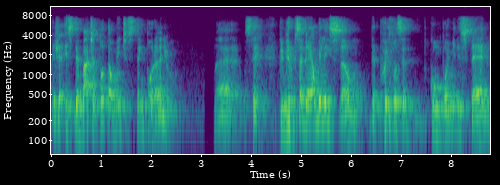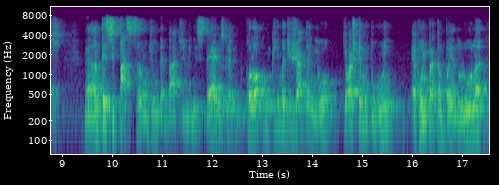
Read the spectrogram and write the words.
Veja, esse debate é totalmente extemporâneo. Né? Você primeiro precisa ganhar uma eleição, depois você compõe ministérios. Né? A antecipação de um debate de ministérios coloca um clima de já ganhou, que eu acho que é muito ruim. É ruim para a campanha do Lula,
